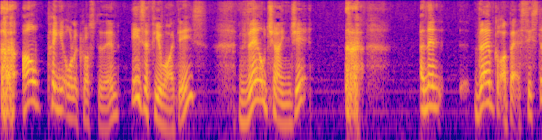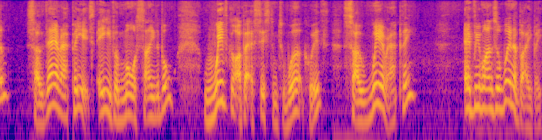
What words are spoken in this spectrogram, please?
I'll ping it all across to them. Here's a few ideas. They'll change it, and then they've got a better system. So they're happy, it's even more saleable. We've got a better system to work with, so we're happy. Everyone's a winner, baby.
